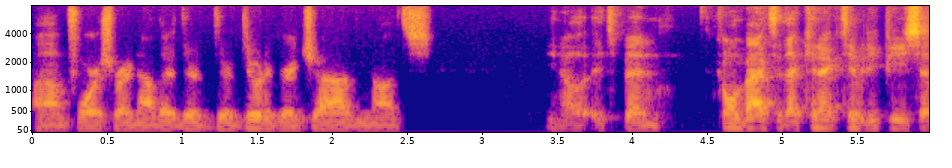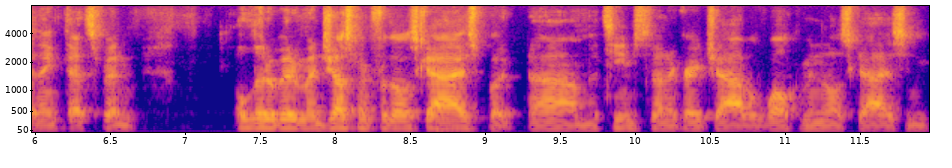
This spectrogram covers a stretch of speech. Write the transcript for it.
um, for us right now. They're, they're they're doing a great job. You know, it's you know it's been going back to that connectivity piece, I think that's been a little bit of an adjustment for those guys, but um, the team's done a great job of welcoming those guys and,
